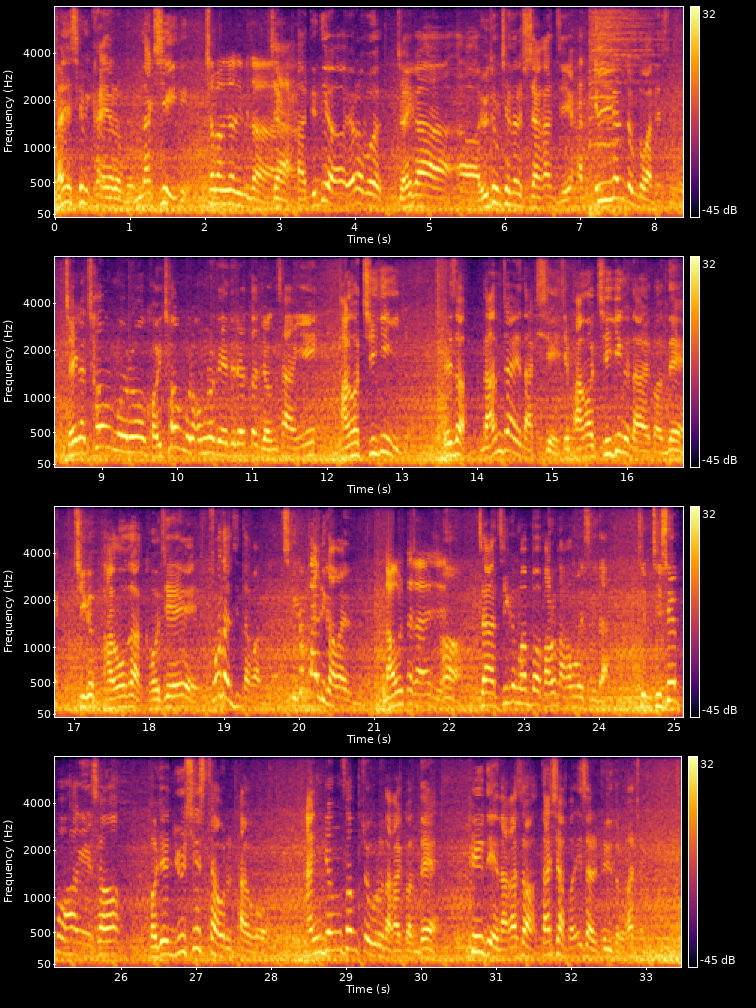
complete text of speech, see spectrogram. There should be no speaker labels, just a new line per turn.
안녕하십니까 여러분 낚시
처방전입니다.
자 아, 드디어 여러분 저희가 어, 요즘 채널을 시작한 지 한 1년 정도가 됐습니다 저희가 처음으로 거의 처음으로 업로드 해드렸던 영상이 방어 지깅이죠 그래서 남자의 낚시 이제 방어 지깅을 나갈 건데 지금 방어가 거제에 쏟아진다고 합니다 지금 빨리 가봐야 됩니다
나올 때 가야지.
어. 자, 지금 한번 바로 나가보겠습니다. 지금 지세포항에서 거제 뉴시스타워를 타고 안경섬 쪽으로 나갈 건데 필드에 나가서 다시 한번 인사를 드리도록 하죠.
